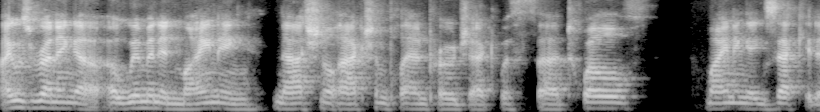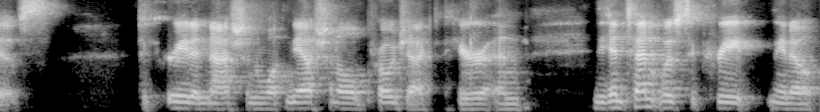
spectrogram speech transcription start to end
I was running a, a Women in Mining National Action Plan project with uh, 12 mining executives to create a national national project here, and the intent was to create, you know,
